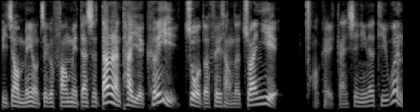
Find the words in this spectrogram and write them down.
比较没有这个方面，但是当然他也可以做得非常的专业。OK，感谢您的提问。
